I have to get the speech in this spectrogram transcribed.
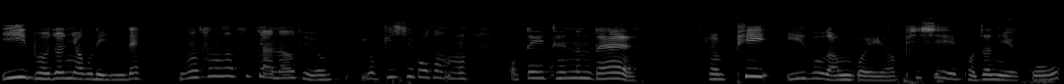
이 버전이라고 돼 있는데 이건 상관 쓰지 않아도 돼요. 이거 PC 버전으로 업데이트 했는데 그냥 P2도 나온 거예요. PC 버전이고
